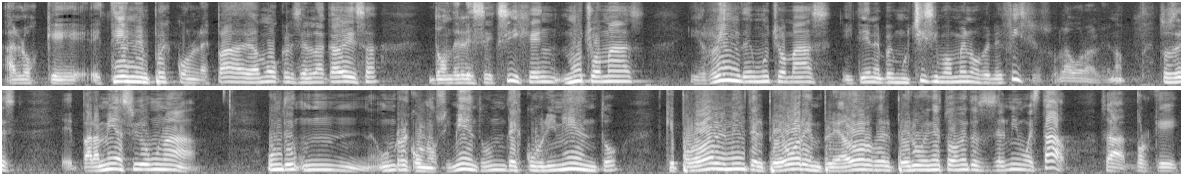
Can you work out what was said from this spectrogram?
a los que tienen pues con la espada de Damocles en la cabeza, donde les exigen mucho más y rinden mucho más y tienen pues muchísimo menos beneficios laborales, ¿no? Entonces, eh, para mí ha sido una, un, un reconocimiento, un descubrimiento que probablemente el peor empleador del Perú en estos momentos es el mismo Estado, o sea, porque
